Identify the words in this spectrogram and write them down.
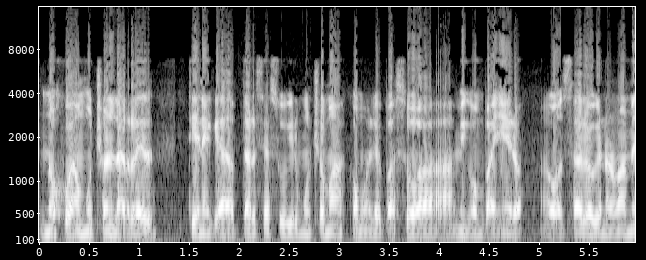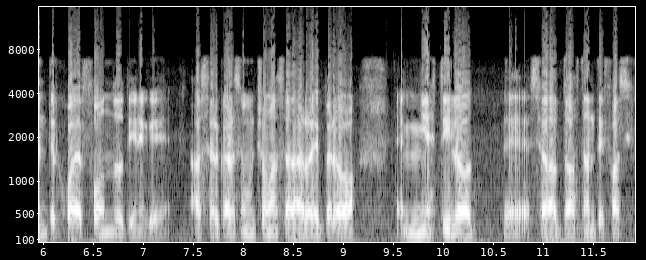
no juega mucho en la red, tiene que adaptarse a subir mucho más, como le pasó a, a mi compañero, a Gonzalo, que normalmente el juega de fondo, tiene que acercarse mucho más a la red, pero en mi estilo eh, se adapta bastante fácil.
